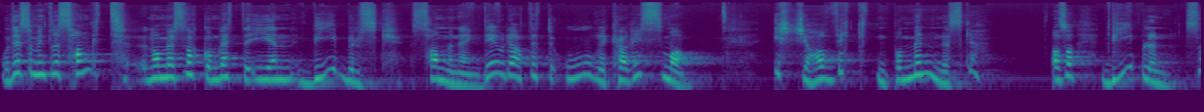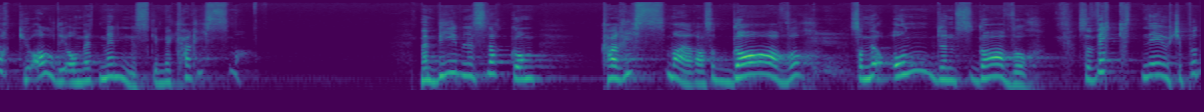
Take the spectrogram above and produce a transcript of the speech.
Og Det som er interessant når vi snakker om dette i en bibelsk sammenheng, det er jo det at dette ordet karisma ikke har vekten på mennesket. Altså, Bibelen snakker jo aldri om et menneske med karisma. Men Bibelen snakker om karismaer, altså gaver, som er åndens gaver. Så vekten er jo ikke på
